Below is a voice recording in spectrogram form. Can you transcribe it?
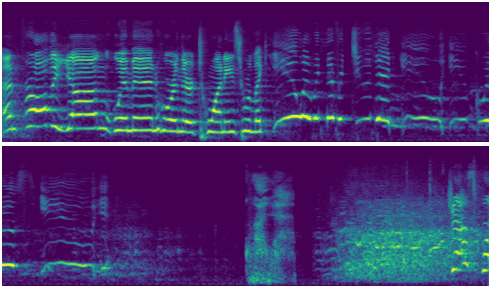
And for all the young women who are in their 20s who are like, ew, I would never do that, ew, ew, gross, ew. ew." Grow up. Just grow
